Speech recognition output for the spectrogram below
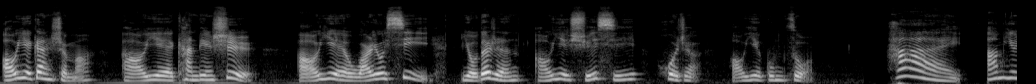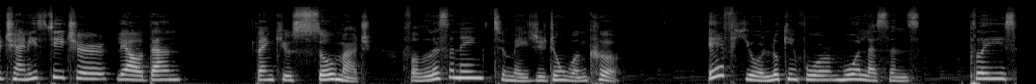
熬夜干什么？熬夜看电视，熬夜玩游戏。有的人熬夜学习，或者熬夜工作。Hi, I'm your Chinese teacher Liao Dan. Thank you so much for listening to 每日中文课。If you're looking for more lessons, please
